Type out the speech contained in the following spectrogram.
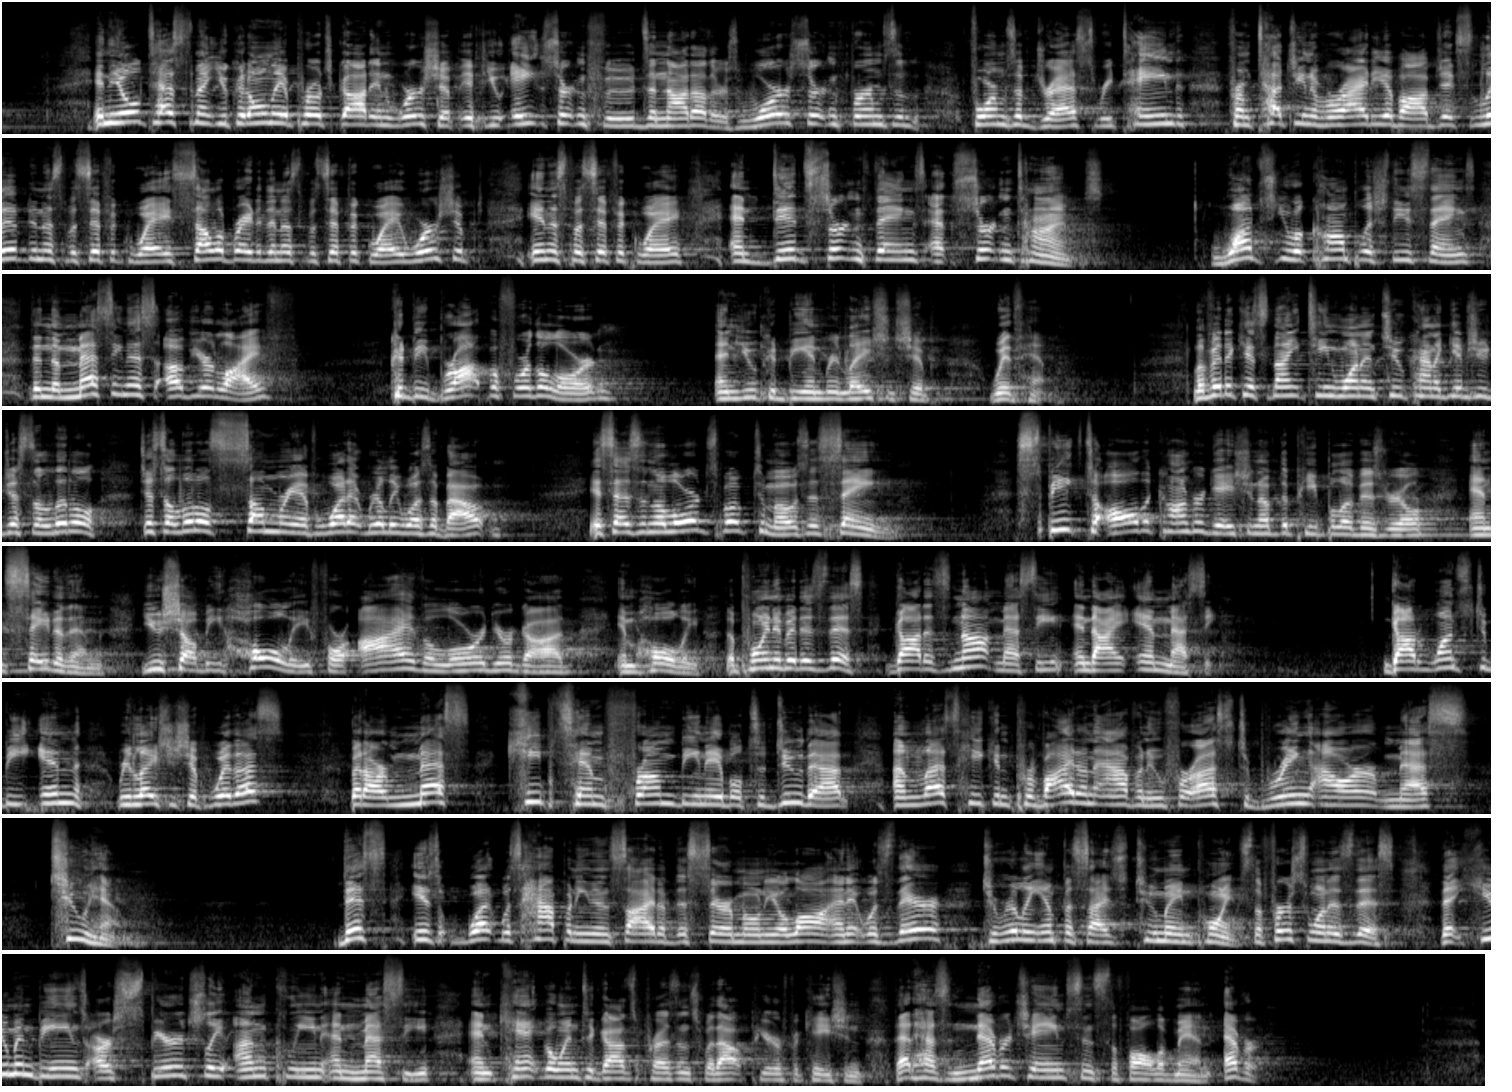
In the Old Testament, you could only approach God in worship if you ate certain foods and not others, wore certain forms of, forms of dress, retained from touching a variety of objects, lived in a specific way, celebrated in a specific way, worshiped in a specific way, and did certain things at certain times. Once you accomplish these things, then the messiness of your life could be brought before the Lord and you could be in relationship with him. Leviticus 19, 1 and 2 kind of gives you just a little, just a little summary of what it really was about. It says, And the Lord spoke to Moses, saying, Speak to all the congregation of the people of Israel and say to them, You shall be holy, for I, the Lord your God, am holy. The point of it is this God is not messy, and I am messy. God wants to be in relationship with us, but our mess keeps him from being able to do that unless he can provide an avenue for us to bring our mess to him. This is what was happening inside of this ceremonial law, and it was there to really emphasize two main points. The first one is this that human beings are spiritually unclean and messy and can't go into God's presence without purification. That has never changed since the fall of man, ever.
